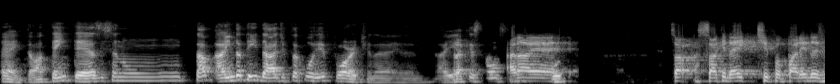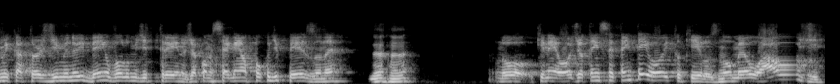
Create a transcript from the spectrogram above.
É, então até em tese você não tá, ainda tem idade para correr forte, né? Aí a questão. Ah, não, é. Só, só que daí, tipo, eu parei em 2014, diminui bem o volume de treino, já comecei a ganhar um pouco de peso, né? Uhum. No, que nem hoje eu tenho 78 quilos. No meu auge,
